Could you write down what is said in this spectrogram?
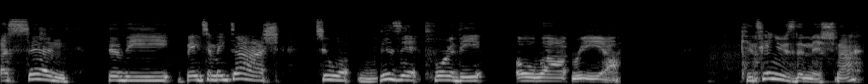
ascend to the Beit HaMikdash to visit for the Ola Riyah. Continues the Mishnah,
